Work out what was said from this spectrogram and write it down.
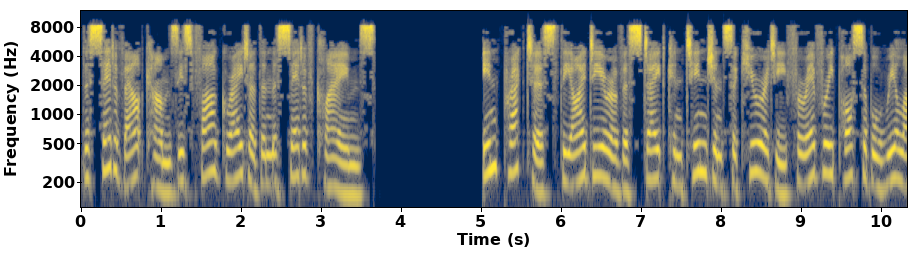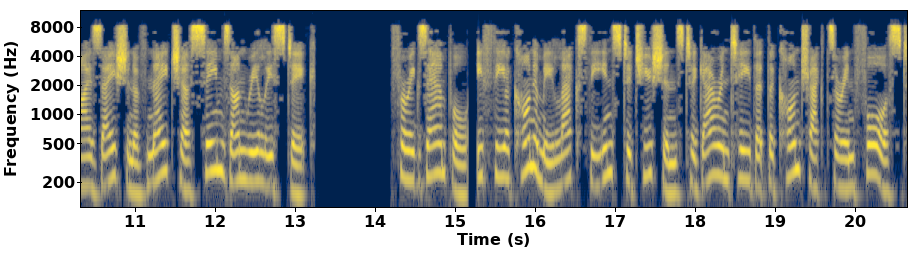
the set of outcomes is far greater than the set of claims. In practice the idea of a state contingent security for every possible realization of nature seems unrealistic. For example, if the economy lacks the institutions to guarantee that the contracts are enforced,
